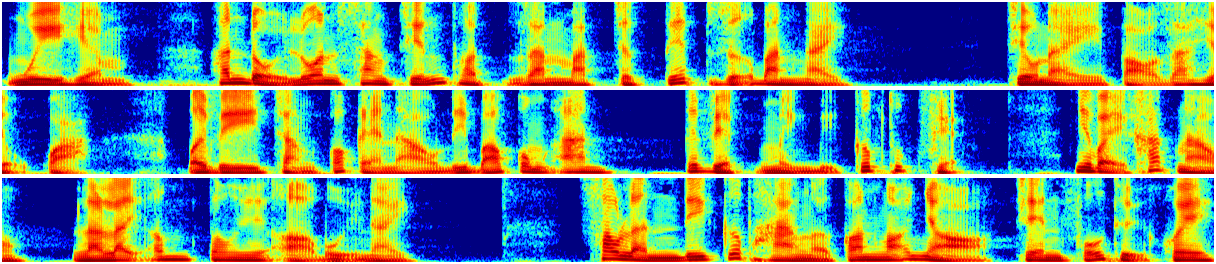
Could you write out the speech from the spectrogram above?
Nguy hiểm, Hân đổi luôn sang chiến thuật dàn mặt trực tiếp giữa ban ngày. Chiêu này tỏ ra hiệu quả, Bởi vì chẳng có kẻ nào đi báo công an Cái việc mình bị cướp thuốc phiện. Như vậy khác nào là lạy ông tôi ở bụi này. Sau lần đi cướp hàng ở con ngõ nhỏ trên phố Thụy Khuê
